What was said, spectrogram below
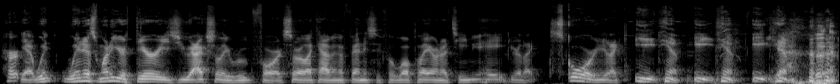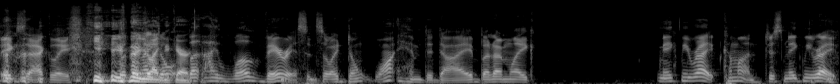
Her, yeah, when when it's one of your theories you actually root for, it's sort of like having a fantasy football player on a team you hate. You're like score, and you're like eat him, eat him, eat him. exactly. you know then you like the character. But I love Varys, and so I don't want him to die, but I'm like, make me right. Come on, just make me right.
